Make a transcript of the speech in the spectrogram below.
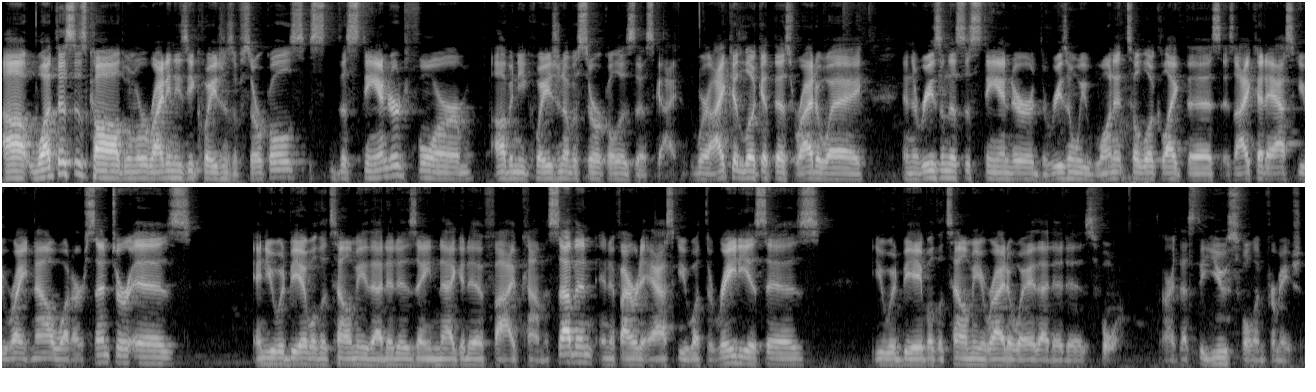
uh, what this is called when we're writing these equations of circles, the standard form of an equation of a circle is this guy, where I could look at this right away. And the reason this is standard, the reason we want it to look like this is I could ask you right now what our center is and you would be able to tell me that it is a negative 5 comma 7 and if i were to ask you what the radius is you would be able to tell me right away that it is 4 all right that's the useful information.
